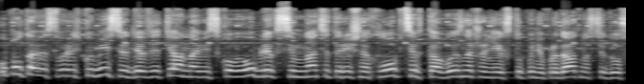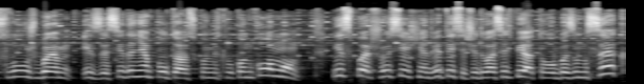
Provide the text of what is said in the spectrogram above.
У Полтаві створять комісію для взяття на військовий облік 17-річних хлопців та визначення їх ступеню придатності до служби із засідання Полтавського міськвиконкому. Із 1 січня 2025-го без МСЕК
